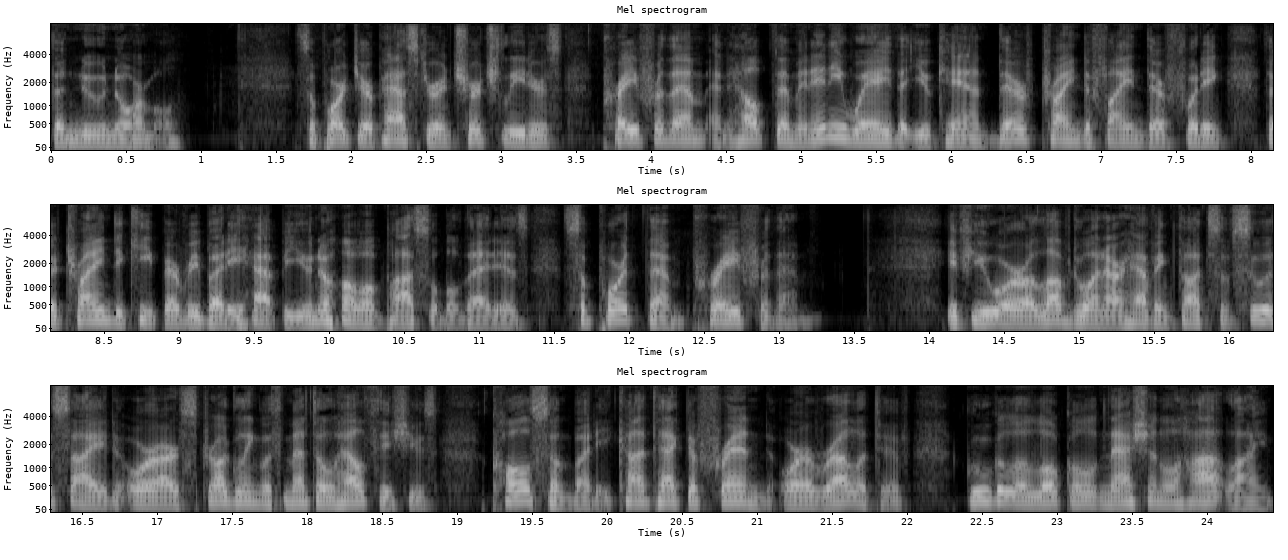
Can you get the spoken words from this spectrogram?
the new normal. Support your pastor and church leaders. Pray for them and help them in any way that you can. They're trying to find their footing. They're trying to keep everybody happy. You know how impossible that is. Support them. Pray for them. If you or a loved one are having thoughts of suicide or are struggling with mental health issues, call somebody, contact a friend or a relative, Google a local national hotline,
